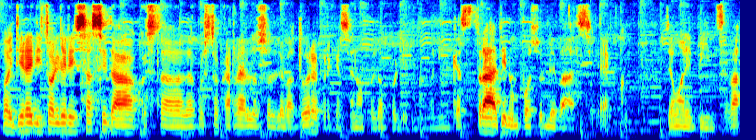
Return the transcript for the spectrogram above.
Poi direi di togliere i sassi da, questa, da questo carrello sollevatore perché sennò poi dopo li rimangono incastrati, non può sollevarsi. Ecco, usiamo le pinze, va?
